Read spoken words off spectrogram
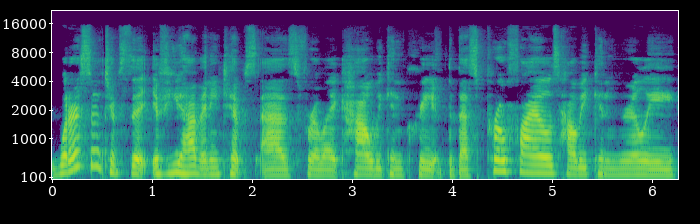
what are some tips that if you have any tips as for like how we can create the best profiles how we can really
